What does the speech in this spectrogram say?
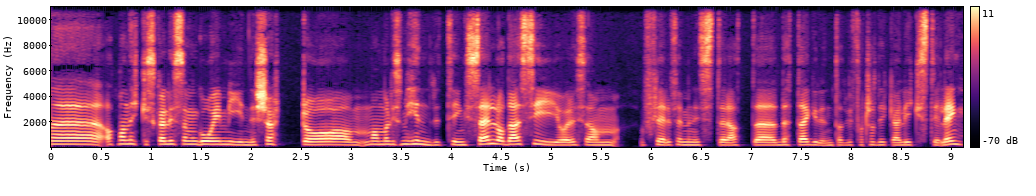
eh, at man ikke skal liksom gå i miniskjørt, og man må liksom hindre ting selv. Og der sier jo liksom flere feminister at uh, dette er grunnen til at vi fortsatt ikke har likestilling.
